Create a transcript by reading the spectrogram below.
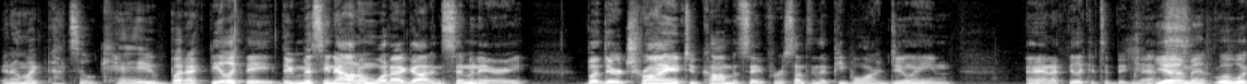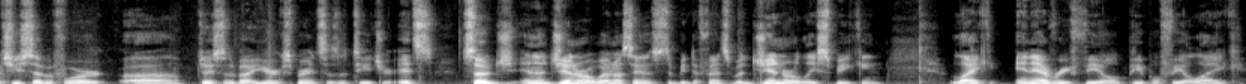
and i'm like that's okay but i feel like they they're missing out on what i got in seminary but they're trying to compensate for something that people aren't doing and i feel like it's a big mess Yeah, man. Well, what you said before, uh, Jason, about your experience as a teacher, it's so in a general way. I'm not saying this to be defensive, but generally speaking, like in every field, people feel like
